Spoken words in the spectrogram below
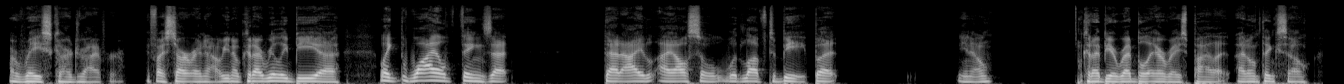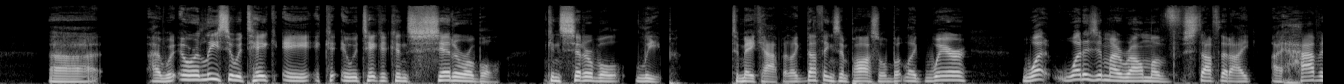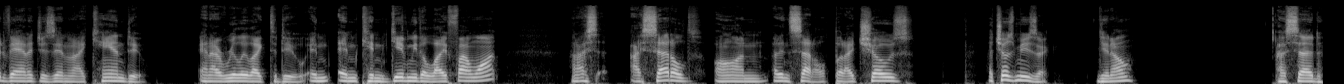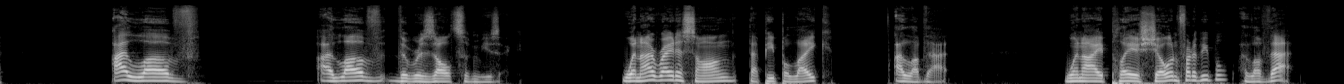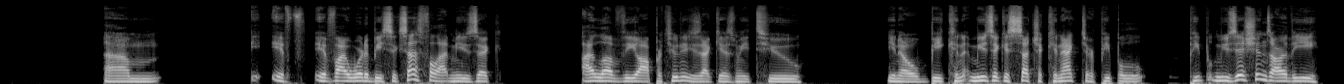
a race car driver if I start right now? You know, could I really be a, like wild things that, that I, I also would love to be, but, you know, could I be a Red Bull Air Race pilot? I don't think so. Uh, I would, or at least it would take a it would take a considerable considerable leap to make happen. Like nothing's impossible, but like where what what is in my realm of stuff that I I have advantages in and I can do and I really like to do and and can give me the life I want. And I I settled on I didn't settle, but I chose I chose music, you know? I said I love I love the results of music. When I write a song that people like, I love that. When I play a show in front of people, I love that. Um, if if I were to be successful at music, I love the opportunities that gives me to, you know, be con- music is such a connector. People, people, musicians are the,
